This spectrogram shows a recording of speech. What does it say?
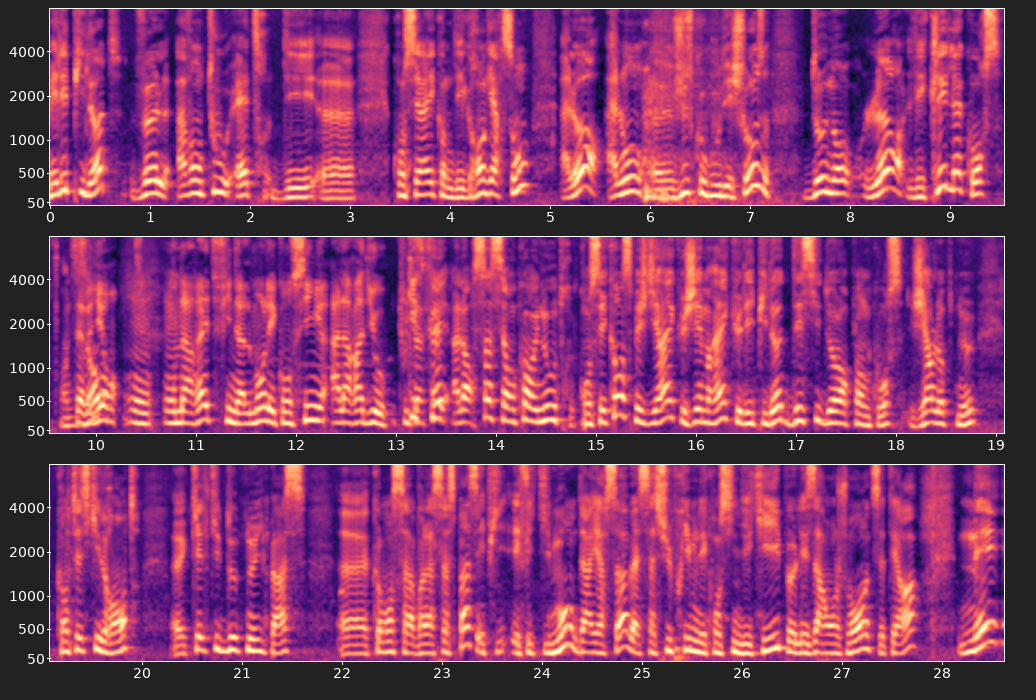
Mais les pilotes veulent avant tout être des considérés comme des grands garçons. Alors, allons jusqu'au bout des choses, donnons-leur les clés de la course. ça veut dire on, on arrête finalement les consignes à la radio. Tout à fait. Alors ça, c'est encore une autre d'autres conséquences, mais je dirais que j'aimerais que les pilotes décident de leur plan de course, gèrent le pneu, quand est-ce qu'ils rentrent, euh, quel type de pneu ils passent, euh, comment ça, voilà, ça se passe. Et puis effectivement, derrière ça, bah, ça supprime les consignes d'équipe, les arrangements, etc. Mais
